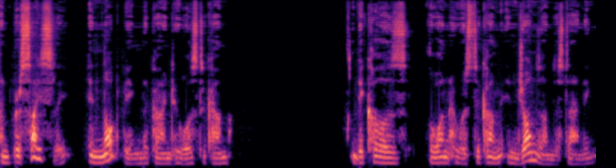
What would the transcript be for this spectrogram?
And precisely in not being the kind who was to come because the one who was to come in John's understanding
